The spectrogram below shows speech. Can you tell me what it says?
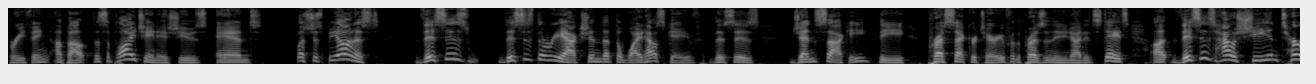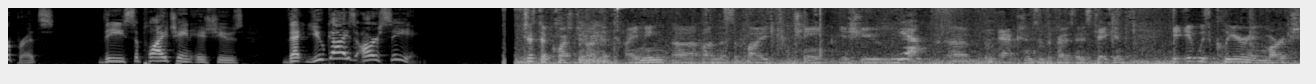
briefing about the supply chain issues and let's just be honest this is this is the reaction that the White House gave this is Jen Psaki the press secretary for the president of the United States uh, this is how she interprets the supply chain issues that you guys are seeing Just a question on the timing uh, on the supply chain issue Yeah. um, actions that the president has taken. It, it was clear in March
